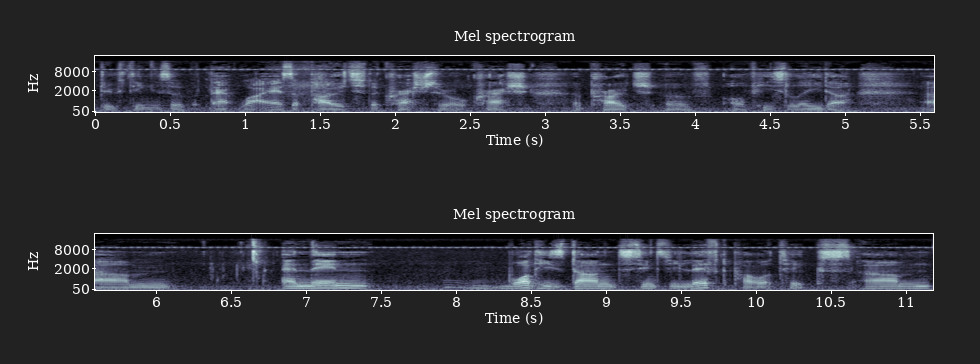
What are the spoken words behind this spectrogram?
do things that way, as opposed to the crash through or crash approach of, of his leader. Um, and then what he's done since he left politics um,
